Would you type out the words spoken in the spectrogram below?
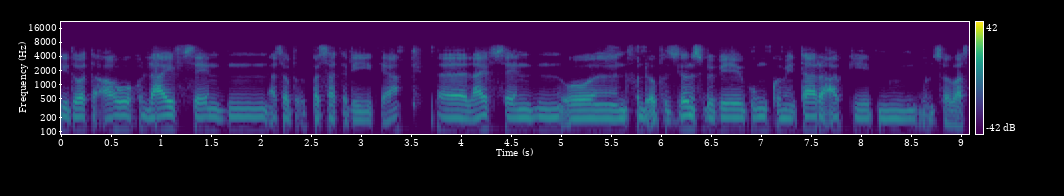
die dort auch live senden, also per Satellit, ja, äh, live senden und von der Oppositionsbewegung Kommentare abgeben und sowas.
